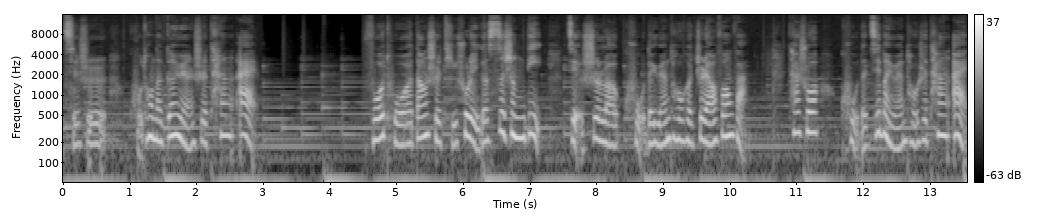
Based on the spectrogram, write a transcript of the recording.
其实苦痛的根源是贪爱。佛陀当时提出了一个四圣谛，解释了苦的源头和治疗方法。他说苦的基本源头是贪爱。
